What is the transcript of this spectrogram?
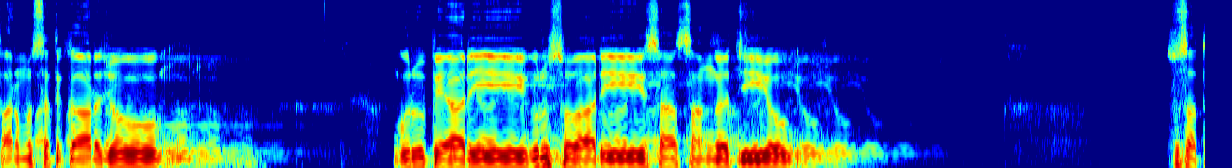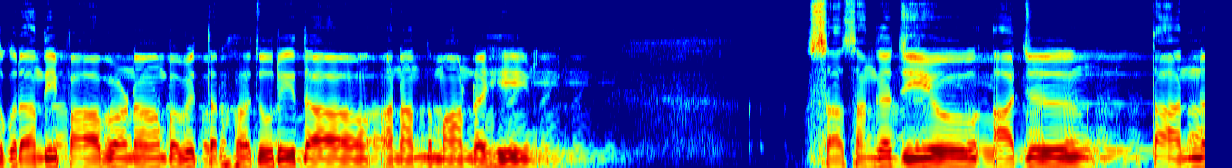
ਪਰਮ ਸਤਿਕਾਰਯੋਗ। ਗੁਰੂ ਪਿਆਰੀ, ਗੁਰੂ ਸਵਾਰੀ ਸਾਧ ਸੰਗਤ ਜੀਓ। ਸੋ ਸਤਿਗੁਰਾਂ ਦੀ ਪਾਵਨ ਪਵਿੱਤਰ ਹਜ਼ੂਰੀ ਦਾ ਆਨੰਦ ਮਾਣ ਰਹੀ। ਸਾਧ ਸੰਗਤ ਜੀਓ, ਅੱਜ ਧੰਨ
